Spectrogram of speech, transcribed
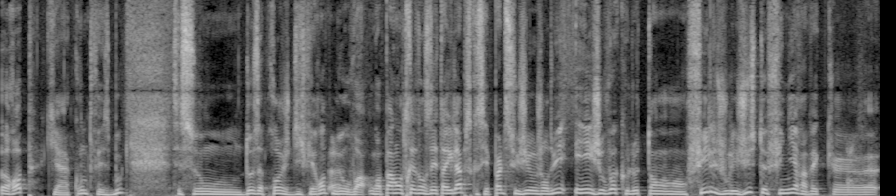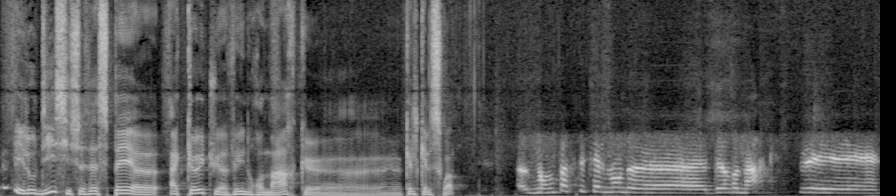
Europe qui a un compte Facebook. Ce sont deux approches différentes, mais on va, on va pas rentrer dans ce détail-là parce que c'est pas le sujet aujourd'hui. Et je vois que le temps file. Je voulais juste finir avec Elodie, si cet aspect accueil, tu avais une remarque, quelle qu'elle soit. Euh, non, pas spécialement de, remarques. C'est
